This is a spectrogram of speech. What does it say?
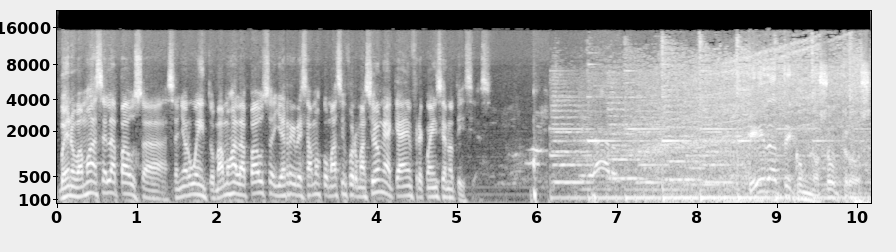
Bueno, vamos a hacer la pausa, señor Winton. Vamos a la pausa y ya regresamos con más información acá en Frecuencia Noticias. Quédate con nosotros.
